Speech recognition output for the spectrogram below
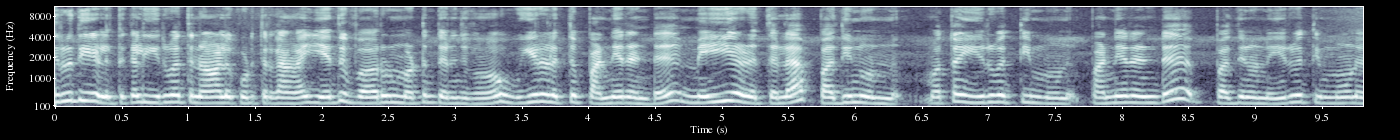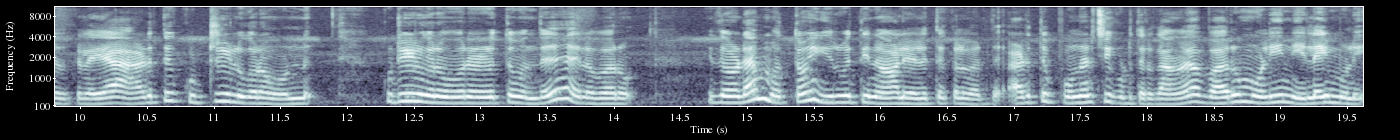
இறுதி எழுத்துக்கள் இருபத்தி நாலு கொடுத்துருக்காங்க. எது வரும்னு மட்டும் தெரிஞ்சுக்கோங்க. உயிரெழுத்து பன்னிரெண்டு மெய் எழுத்தில் பதினொன்று மொத்தம் இருபத்தி மூணு பன்னிரெண்டு பதினொன்று இருபத்தி மூணு இருக்கு இல்லையா? அடுத்து குற்றியலுகரம் ஒன்று குற்றியலுகரம் ஒரு எழுத்தும் வந்து அதில் வரும். இதோட மொத்தம் இருபத்தி நாலு எழுத்துக்கள் வருது. அடுத்து புணர்ச்சி கொடுத்துருக்காங்க. வருமொழி நிலைமொழி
